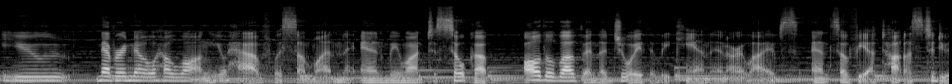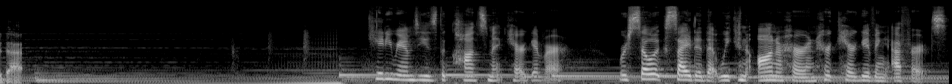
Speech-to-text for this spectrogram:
You never know how long you have with someone, and we want to soak up all the love and the joy that we can in our lives. And Sophia taught us to do that. Katie Ramsey is the consummate caregiver. We're so excited that we can honor her and her caregiving efforts.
